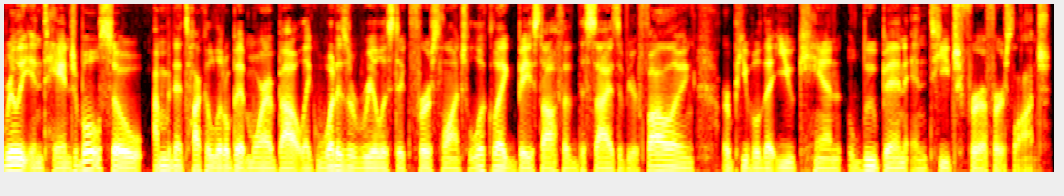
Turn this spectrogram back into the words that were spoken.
really intangible. So I'm going to talk a little bit more about like what does a realistic first launch look like based off of the size of your following or people that you can loop in and teach for a first launch.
